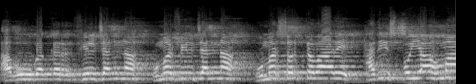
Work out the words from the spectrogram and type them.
அபூபக்கர் ஃபில் ஜன்னா உமர் ஃபில் ஜன்னா உமர் சொர்க்கவாதி ஹதீஸ் பொய்யாகுமா?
